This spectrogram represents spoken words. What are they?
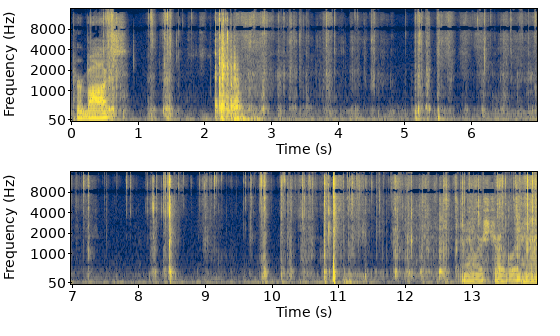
per box. And we're struggling here.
